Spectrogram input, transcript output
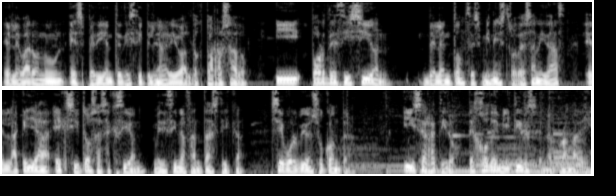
elevaron un expediente disciplinario al doctor Rosado y por decisión del entonces ministro de Sanidad, en aquella exitosa sección, Medicina Fantástica, se volvió en su contra y se retiró, dejó de emitirse en el programa de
